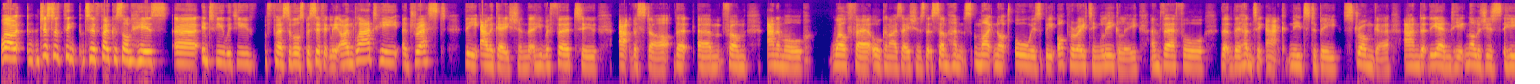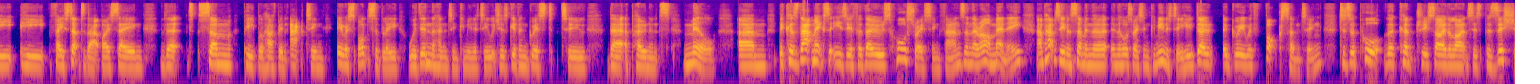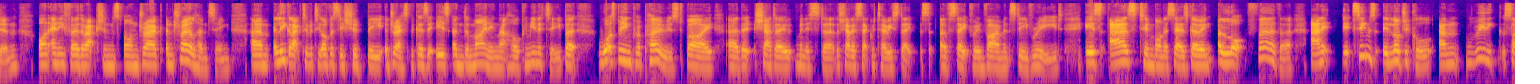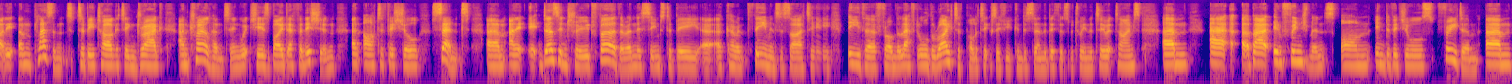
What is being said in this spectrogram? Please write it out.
Well, just to think to focus on his uh, interview with you first of all specifically, I'm glad he addressed the allegation that he referred to at the start that um, from animal welfare organisations that some hunts might not always be operating legally and therefore that the hunting act needs to be stronger. And at the end he acknowledges he he faced up to that by saying that some people have been acting irresponsibly within the hunting community which has given grist to their opponent's mill. Um, because that makes it easier for those horse racing fans and there are many and perhaps even some in the in the horse racing community who don't agree with fox hunting to support the Countryside Alliance's position on any further actions on drag and trail hunting. Um, illegal activity obviously should be addressed because it is undermining that whole community. But what's being proposed by uh, the Shadow Minister, the Shadow Secretary State, of State for Environment, Steve Reed, is, as Tim Bonner says, going a lot further. And it it seems illogical and really slightly unpleasant to be targeting drag and trail hunting, which is by definition an artificial scent. Um, and it, it, does intrude further, and this seems to be a, a, current theme in society, either from the left or the right of politics, if you can discern the difference between the two at times, um, uh, about infringements on individuals' freedom. Um,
